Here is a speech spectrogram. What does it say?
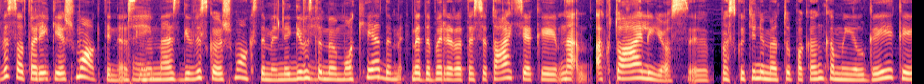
Viso to reikia išmokti, nes nu, mesgi visko išmokstame, negimstame Taip. mokėdami. Bet dabar yra ta situacija, kai, na, aktualijos e, paskutiniu metu pakankamai ilgai, kai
